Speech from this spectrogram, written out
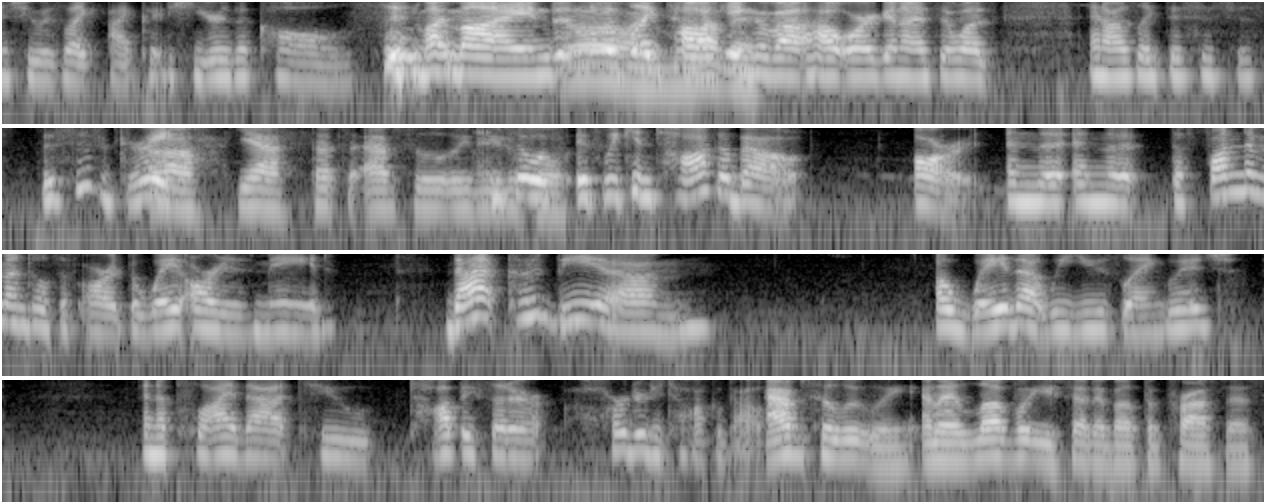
and she was like, I could hear the calls in my mind, and Oh, was like love talking about how organized it was, and I was like, this is just this is great. Oh, yeah, that's absolutely beautiful. and so if, if we can talk about art and the and the the fundamentals of art, the way art is made, that could be um a way that we use language and apply that to topics that are harder to talk about. Absolutely, and I love what you said about the process.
